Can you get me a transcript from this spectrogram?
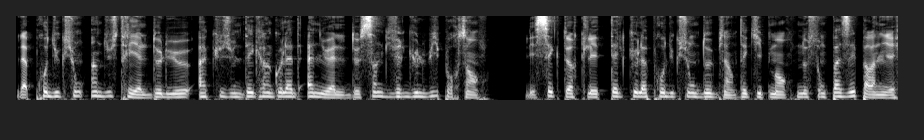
La production industrielle de l'UE accuse une dégringolade annuelle de 5,8%. Les secteurs clés tels que la production de biens d'équipement ne sont pas épargnés,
